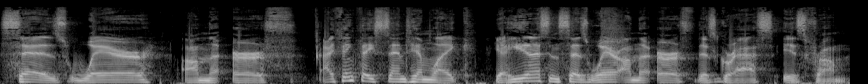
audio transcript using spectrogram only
says where on the earth. I think they send him like yeah. He in essence says where on the earth this grass is from,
